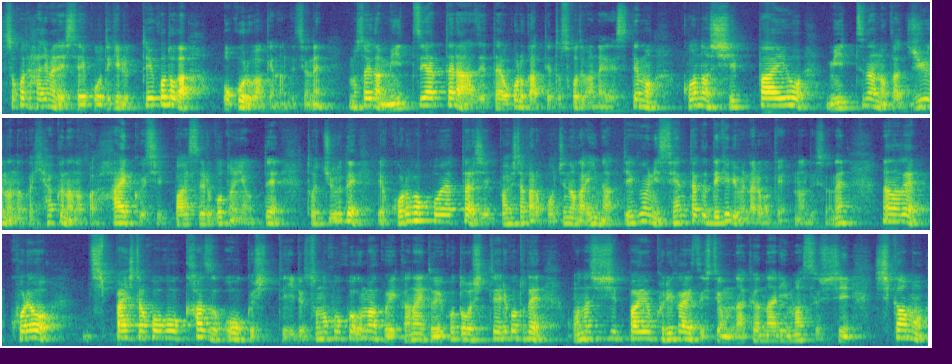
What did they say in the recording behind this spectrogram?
そこで初めて成功できるっていうことが起こるわけなんですよね。それが3つやったら絶対起こるかっていうとそうではないです。でもこの失敗を3つなのか10なのか100なのか早く失敗することによって途中でいやこれはこうやったら失敗したからこっちの方がいいなっていうふうに選択できるようになるわけなんですよね。なのでこれを失敗した方法を数多く知っている。その方法うまくいかないということを知っていることで同じ失敗を繰り返す必要もなくなりますししかも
